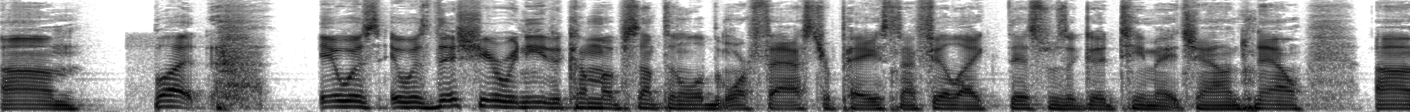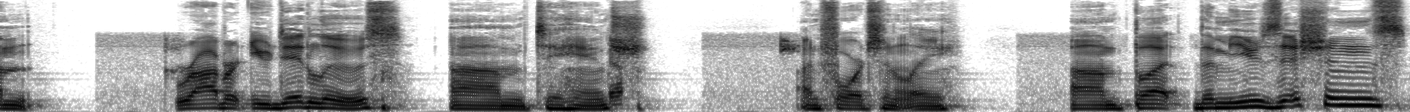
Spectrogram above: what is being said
Um, but it was it was this year we needed to come up with something a little bit more faster paced, and I feel like this was a good teammate challenge. Now, um, Robert, you did lose um, to Hinch, unfortunately, um, but the musicians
